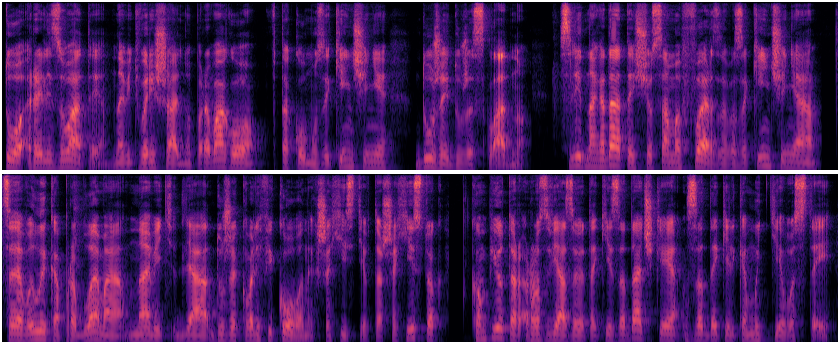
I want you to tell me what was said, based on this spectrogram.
то реалізувати навіть вирішальну перевагу в такому закінченні дуже й дуже складно. Слід нагадати, що саме ферзове закінчення це велика проблема навіть для дуже кваліфікованих шахістів та шахісток. Комп'ютер розв'язує такі задачки за декілька миттєвостей.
